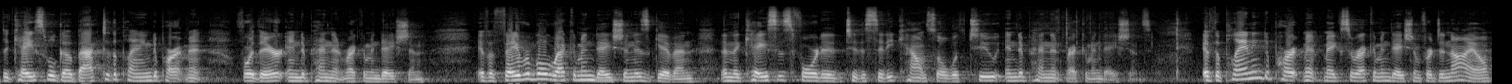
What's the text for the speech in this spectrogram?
The case will go back to the planning department for their independent recommendation. If a favorable recommendation is given, then the case is forwarded to the city council with two independent recommendations. If the planning department makes a recommendation for denial,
